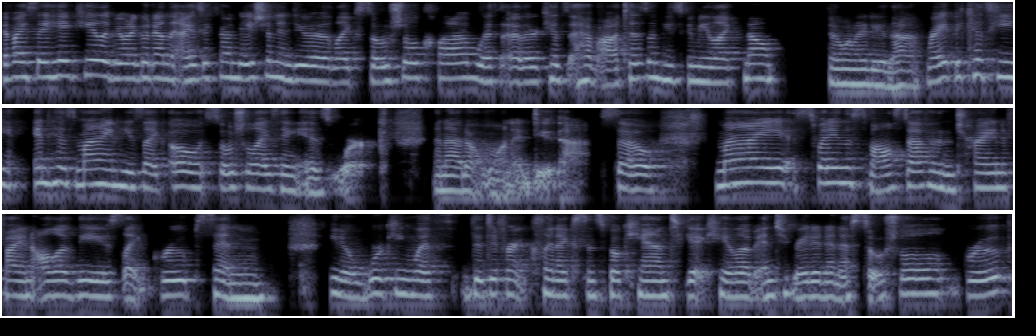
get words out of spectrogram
If I say, hey, Caleb, you want to go down the Isaac Foundation and do a like social club with other kids that have autism, he's going to be like, no, don't want to do that right? Because he in his mind he's like oh socializing is work and i don't want to do that. So my sweating the small stuff and trying to find all of these like groups and you know working with the different clinics in spokane to get caleb integrated in a social group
